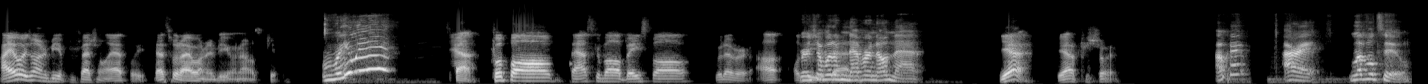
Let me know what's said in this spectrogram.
I always wanted to be a professional athlete. That's what I wanted to be when I was a kid. really Yeah, football, basketball, baseball, whatever. I'll, I'll rich i would have never known that Yeah, yeah, for sure. Okay. All right. Level two.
